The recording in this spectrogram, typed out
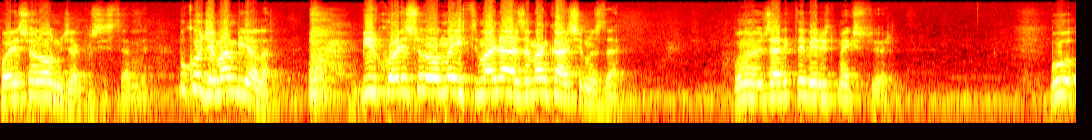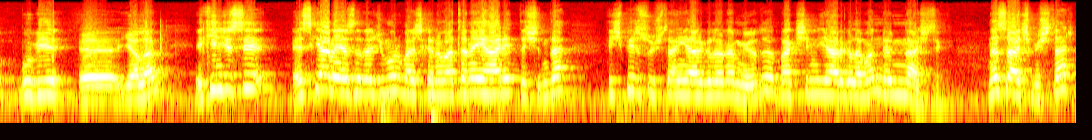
Koalisyon olmayacak bu sistemde. Bu kocaman bir yalan. Bir koalisyon olma ihtimali her zaman karşımızda. Bunu özellikle belirtmek istiyorum. Bu bu bir e, yalan. İkincisi eski anayasada Cumhurbaşkanı vatana ihanet dışında hiçbir suçtan yargılanamıyordu. Bak şimdi yargılamanın önünü açtık. Nasıl açmışlar?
